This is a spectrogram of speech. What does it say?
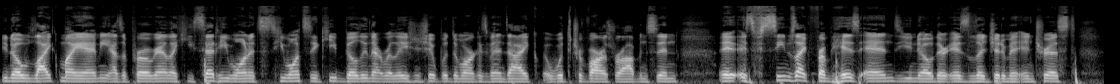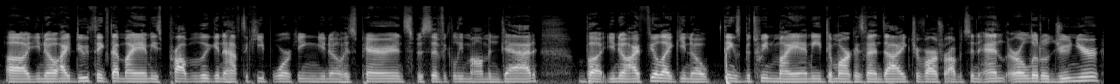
you know, like Miami as a program. Like he said, he wanted he wants to keep building that relationship with Demarcus Van Dyke with Travaris Robinson. It, it, seems like from his end, you know, there is legitimate interest. Uh, you know, I do think that Miami's probably going to have to keep working. You know, his parents, specifically mom and dad. But you know, I feel like you know things between Miami, Demarcus Van Dyke, Travaris Robinson, and Earl Little Jr.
